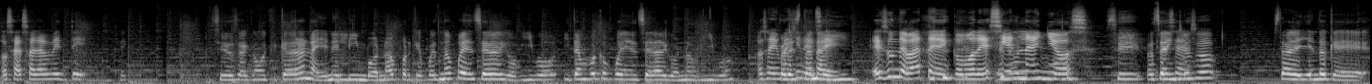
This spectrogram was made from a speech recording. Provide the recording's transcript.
o sea, solamente... Sí, o sea, como que quedaron ahí en el limbo, ¿no? Porque pues no pueden ser algo vivo y tampoco pueden ser algo no vivo. O sea, pero están imagínense, ahí. es un debate como de en 100 un limbo. años. Sí, o sea, O sea- incluso estaba leyendo que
